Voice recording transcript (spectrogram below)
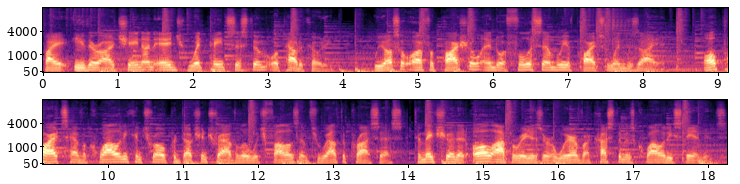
by either our chain on edge wet paint system or powder coating. We also offer partial and or full assembly of parts when desired. All parts have a quality control production traveler which follows them throughout the process to make sure that all operators are aware of our customers' quality standards.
